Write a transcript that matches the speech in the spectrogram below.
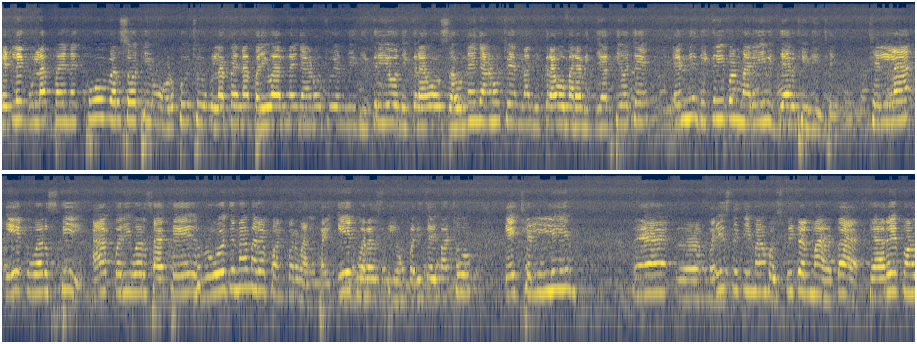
એટલે ગુલાબભાઈને ખૂબ વર્ષોથી હું ઓળખું છું. ગુલાબભાઈના પરિવારને જાણું છું, એમની દીકરીઓ, દીકરાઓ, સૌને જાણું છું. એમના દીકરાઓ મારા વિદ્યાર્થીઓ છે. એમની દીકરી પણ મારી વિદ્યાર્થીની છે. છેલ્લા એક વર્ષથી આ પરિવાર સાથે રોજના મારા ફોન પર વાત થાય. એક વર્ષથી હું પરિચયમાં છું એ છેલ્લી પરિસ્થિતિમાં હોસ્પિટલમાં હતા ત્યારે પણ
